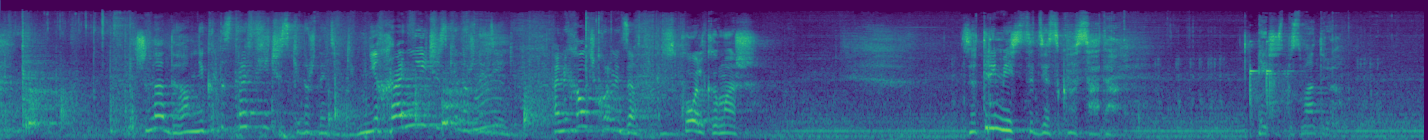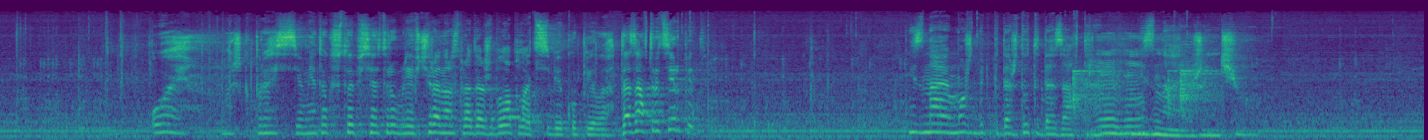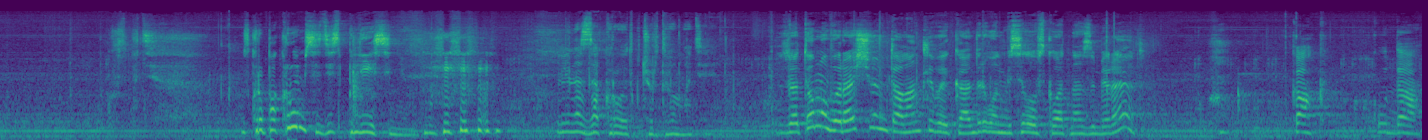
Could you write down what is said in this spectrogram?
Жена, да, мне катастрофически нужны деньги. Мне хронически нужны деньги. А Михалыч кормит завтра. Сколько, Маш? За три месяца детского сада. Я сейчас посмотрю. Ой, Машка, прости, у меня только 150 рублей. Вчера на распродаже была, платье себе купила. До завтра терпит? Не знаю, может быть, подождут и до завтра. Не знаю уже ничего. Мы скоро покроемся здесь плесенью. Или нас закроют к чертовой матери. Зато мы выращиваем талантливые кадры. Вон Веселовского от нас забирают. Как? Куда?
